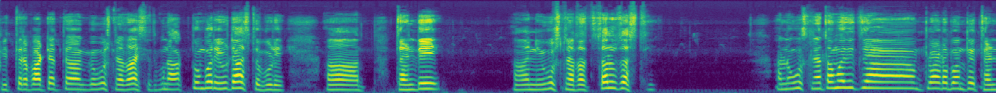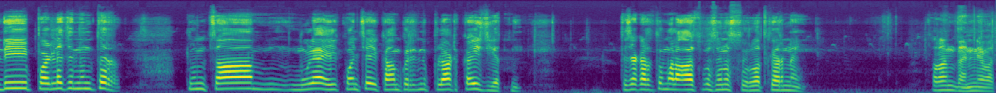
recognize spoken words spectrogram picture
पित्रपाट्यात उष्णता असते पुन्हा ऑक्टोंबर हिट असतं पुढे. थंडी आणि उष्णता चालूच असते. आणि उष्णतामध्येच प्लॉट बनतो आहे थंडी पडल्याच्या नंतर तुमचा मुळ्या हे कोणत्याही काम करत नाही प्लॉट काहीच येत नाही. त्याच्याकरता तुम्हाला आजपासूनच सुरुवात करणं आहे. सर्वांना धन्यवाद.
